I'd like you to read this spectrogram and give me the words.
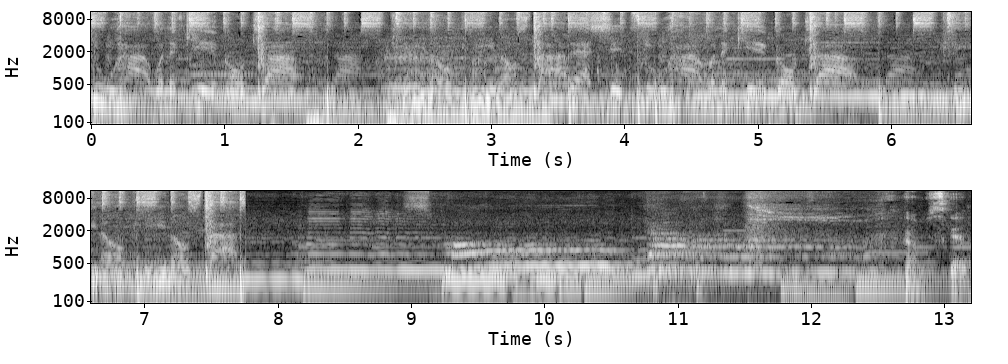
Too hot when the kid gon' drop. Please don't, please don't stop. That shit too hot when the kid gon' drop. Please don't, please don't stop. I'm scared.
